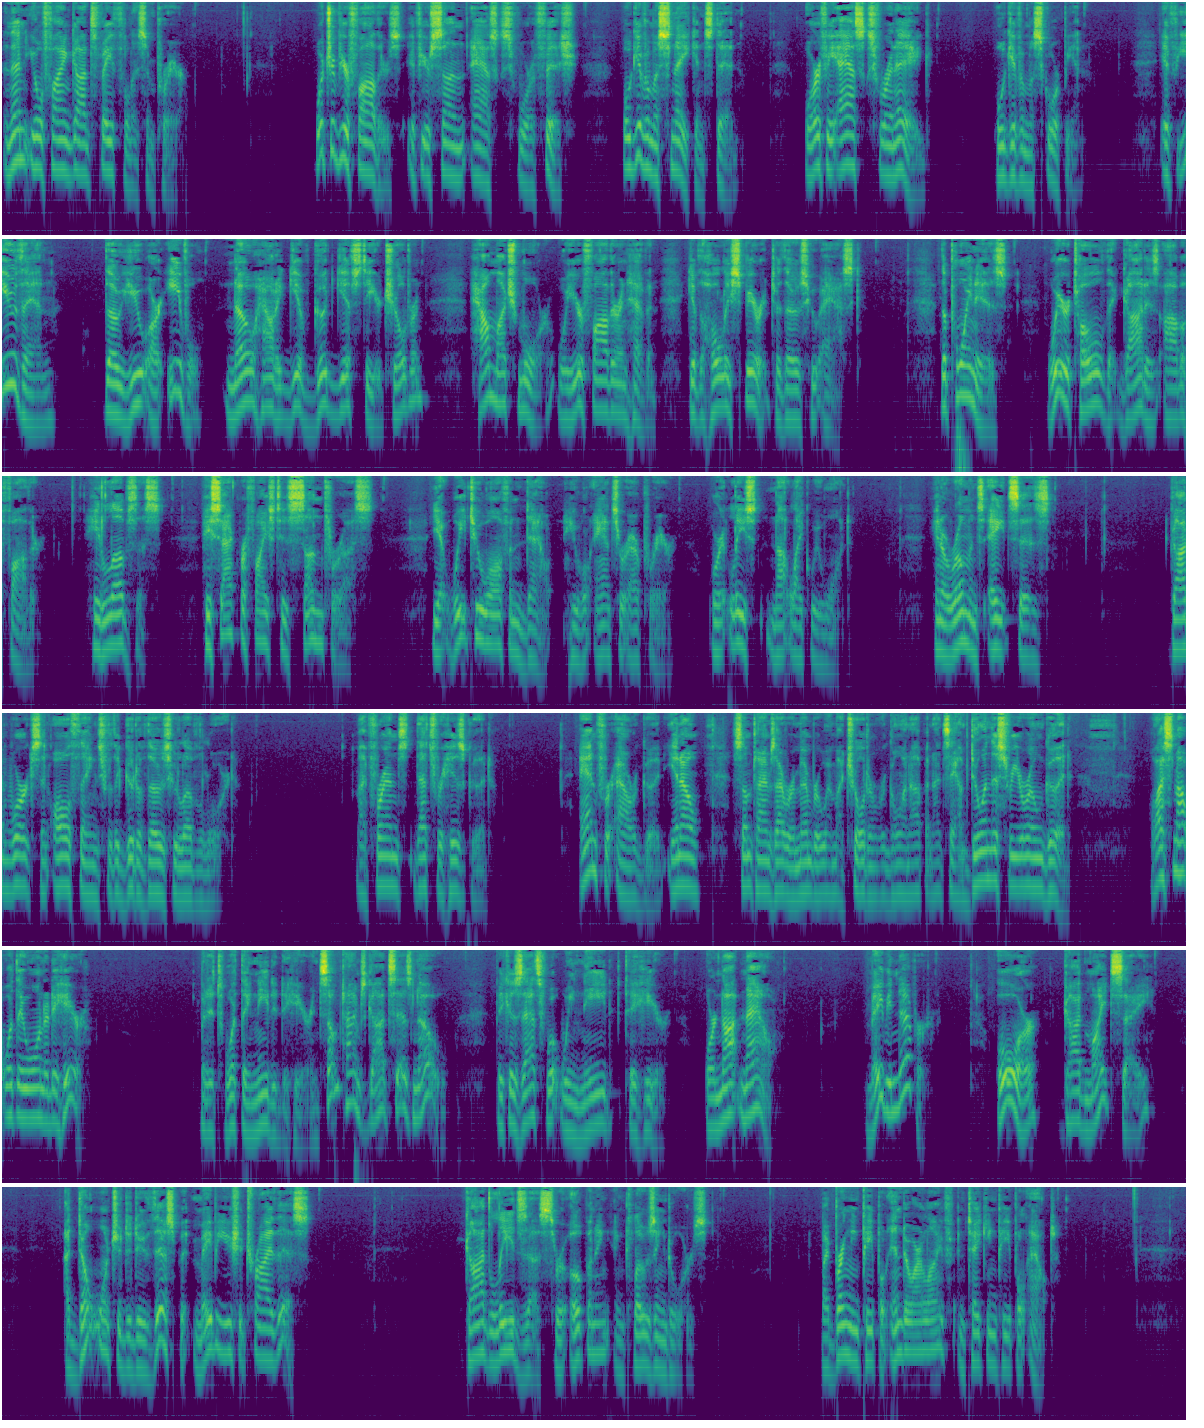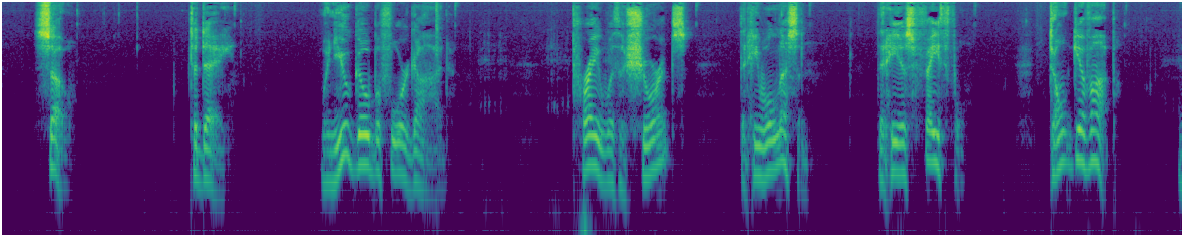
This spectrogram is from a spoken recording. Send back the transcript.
And then you'll find God's faithfulness in prayer. Which of your fathers, if your son asks for a fish, will give him a snake instead? Or if he asks for an egg, will give him a scorpion? If you then, though you are evil, know how to give good gifts to your children, how much more will your Father in heaven give the Holy Spirit to those who ask? The point is, we are told that God is Abba Father. He loves us. He sacrificed His Son for us. Yet we too often doubt He will answer our prayer, or at least not like we want. In a Romans 8 says, God works in all things for the good of those who love the Lord. My friends, that's for His good and for our good. You know, sometimes I remember when my children were growing up and I'd say, I'm doing this for your own good. Well, that's not what they wanted to hear, but it's what they needed to hear. And sometimes God says no, because that's what we need to hear. Or not now, maybe never. Or God might say, I don't want you to do this, but maybe you should try this. God leads us through opening and closing doors by bringing people into our life and taking people out. So, today, when you go before God, pray with assurance that He will listen, that He is faithful. Don't give up.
